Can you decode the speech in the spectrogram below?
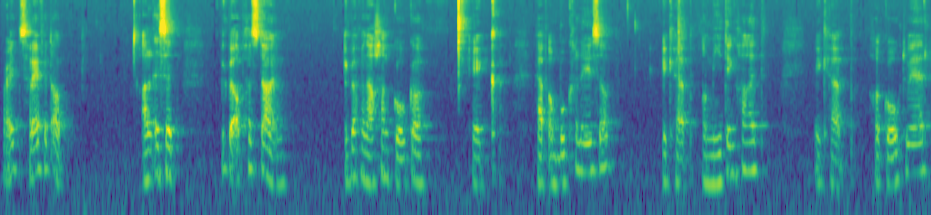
Right? Schrijf het op. Al is het, ik ben opgestaan. Ik ben vandaag gaan koken. Ik heb een boek gelezen. Ik heb een meeting gehad. Ik heb gekookt weer.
